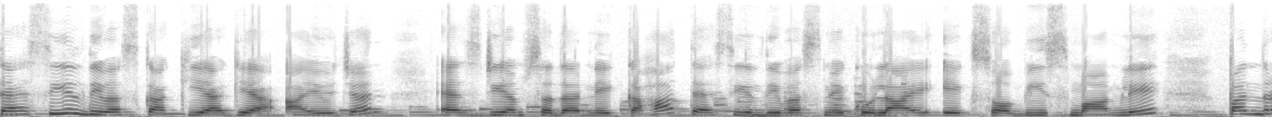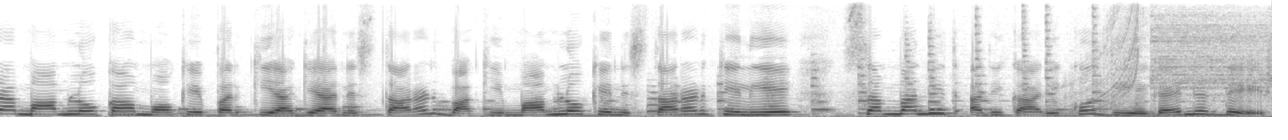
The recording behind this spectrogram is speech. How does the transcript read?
तहसील दिवस का किया गया आयोजन। एसडीएम सदर ने कहा, तहसील दिवस में कुल आए 120 मामले 15 मामलों का मौके पर किया गया निस्तारण, बाकी मामलों के निस्तारण के लिए संबंधित अधिकारी को दिए गए निर्देश।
